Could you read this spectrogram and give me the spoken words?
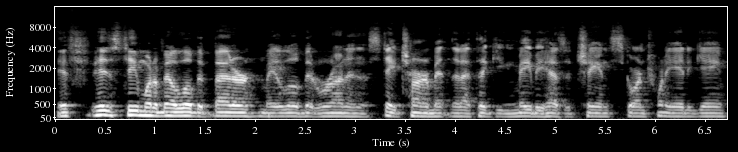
if his team would have been a little bit better, made a little bit run in the state tournament, then I think he maybe has a chance scoring 28 a game.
